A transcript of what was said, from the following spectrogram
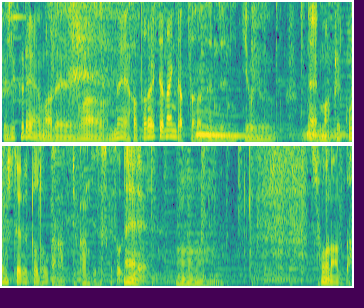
9時くらいまではね働いてないんだったら全然余裕、ねまあ、結婚してるとどうかなっていう感じですけどね。そうですね。うん。そうなんだ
